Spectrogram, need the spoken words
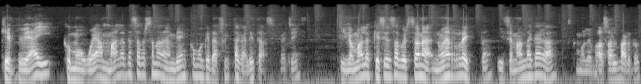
que veáis como weas malas de esa persona también como que te afecta caleta, ¿sí? ¿cachai? Y lo malo es que si esa persona no es recta y se manda a cagar, como le pasó al bardo,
